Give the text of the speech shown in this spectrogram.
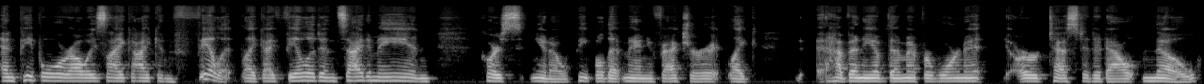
And people were always like i can feel it. Like i feel it inside of me. And of course you know people that manufacture it like have any of them ever worn it or tested it out? No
